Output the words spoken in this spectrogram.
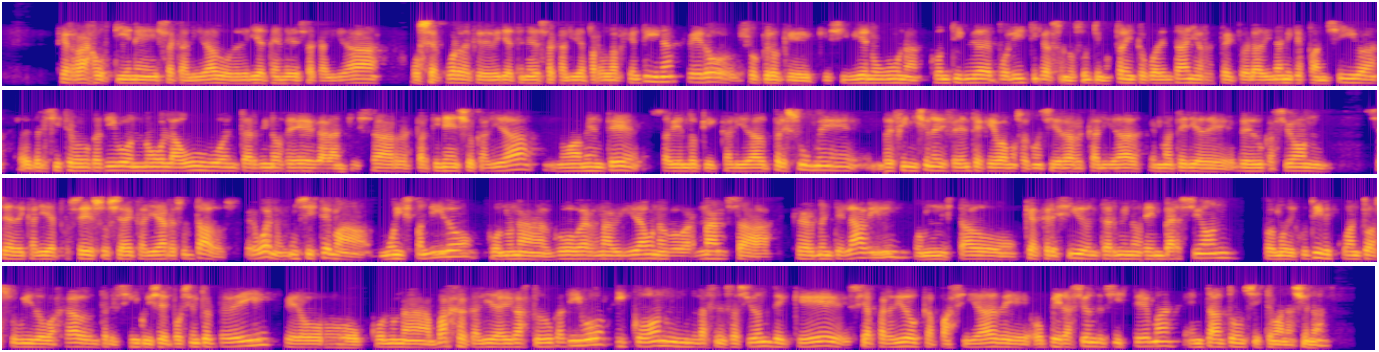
qué rasgos tiene esa calidad o debería tener esa calidad o se acuerda que debería tener esa calidad para la Argentina, pero yo creo que, que si bien hubo una continuidad de políticas en los últimos 30 o 40 años respecto a la dinámica expansiva del sistema educativo, no la hubo en términos de garantizar pertinencia o calidad. Nuevamente, sabiendo que calidad presume definiciones diferentes que vamos a considerar calidad en materia de, de educación sea de calidad de proceso, sea de calidad de resultados. Pero bueno, un sistema muy expandido, con una gobernabilidad, una gobernanza realmente lábil, con un Estado que ha crecido en términos de inversión. Podemos discutir cuánto ha subido o bajado entre el 5 y 6% del PBI, pero con una baja calidad del gasto educativo y con la sensación de que se ha perdido capacidad de operación del sistema en tanto un sistema nacional.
